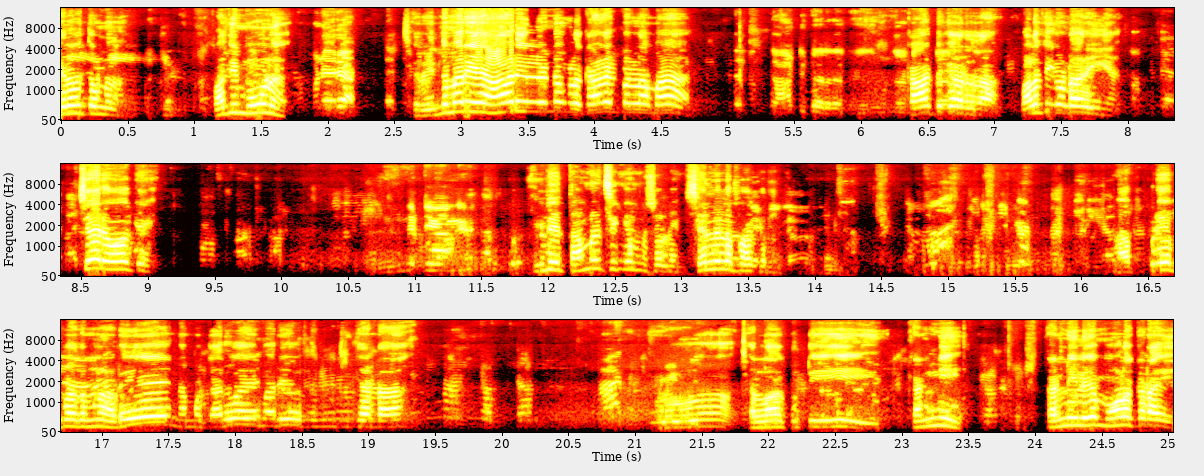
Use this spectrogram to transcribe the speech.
இருபத்தொன்னு. பதிமூணு. சரி இந்த மாதிரி ஆடு இல்லைன்னு உங்களை கான்டாக்ட் பண்ணலாமா? காட்டுக்காரர் தான். வளர்த்தி கொண்டாடுறீங்க. சரி ஓகே இது தமிழ் சிங்கம்னு சொல்லுங்க செல்லுல பாக்குறீங்க அப்படியே பார்த்தோம்னா அடே நம்ம கருவாய் மாதிரி ஒருத்தர் இருக்காண்டா ஓ செல்லாக்குட்டி கன்னி கண்ணிலேயே மூலக்கடாய்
